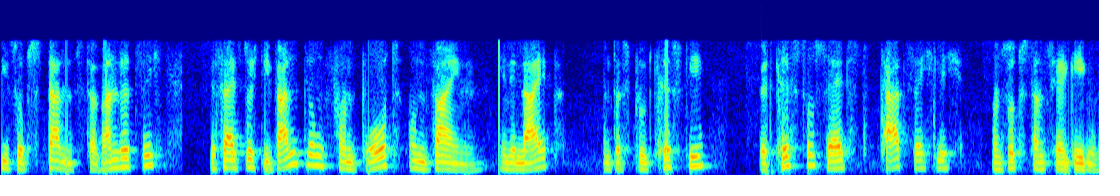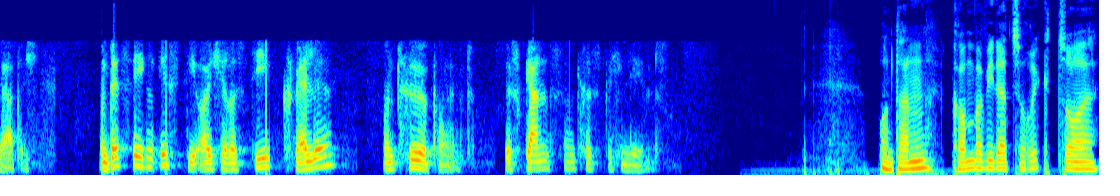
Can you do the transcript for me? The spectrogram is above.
die Substanz verwandelt sich. Das heißt, durch die Wandlung von Brot und Wein in den Leib und das Blut Christi wird Christus selbst tatsächlich und substanziell gegenwärtig. Und deswegen ist die Eucharistie Quelle und Höhepunkt des ganzen christlichen Lebens. Und dann kommen wir wieder zurück zur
